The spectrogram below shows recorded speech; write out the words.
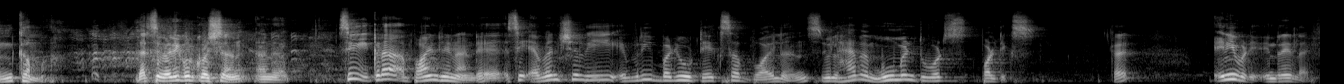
income that's a very good question and see ఇక్కడ పాయింట్ ఏంటంటే see eventually everybody who takes up violence will have a moment towards politics correct anybody in real life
